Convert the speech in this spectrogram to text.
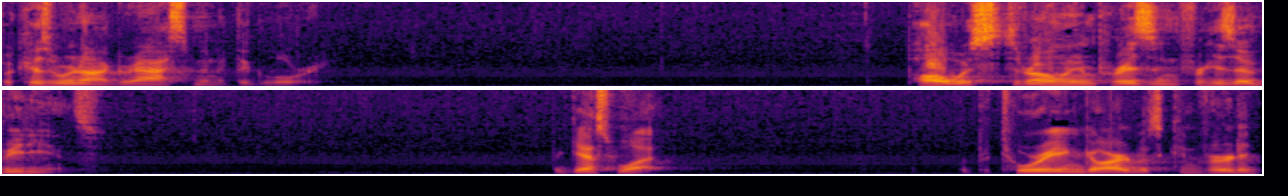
Because we're not grasping at the glory. Paul was thrown in prison for his obedience. But guess what? The Praetorian Guard was converted,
